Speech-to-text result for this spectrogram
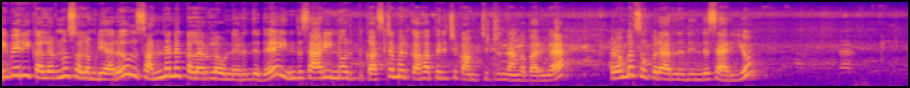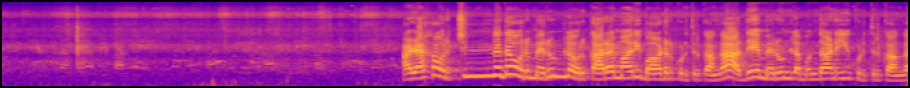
ஐவரி கலர்னு சொல்ல முடியாது. ஒரு சந்தன கலரில் ஒன்று இருந்தது. இந்த சாரீ இன்னொரு கஸ்டமருக்காக பிரித்து காமிச்சிட்டு இருந்தாங்க பாருங்கள் ரொம்ப சூப்பராக இருந்தது இந்த சாரியும் அழகாக ஒரு சின்னதாக ஒரு மெரூனில் ஒரு கரை மாதிரி பார்டர் கொடுத்துருக்காங்க. அதே மெரூனில் முந்தானையும் கொடுத்துருக்காங்க.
